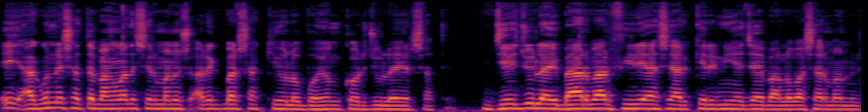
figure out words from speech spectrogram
এই আগুনের সাথে বাংলাদেশের মানুষ আরেকবার সাক্ষী হলো ভয়ঙ্কর জুলাইয়ের সাথে। যে জুলাই বারবার ফিরে আসে আর কেড়ে নিয়ে যায় ভালোবাসার মানুষ।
